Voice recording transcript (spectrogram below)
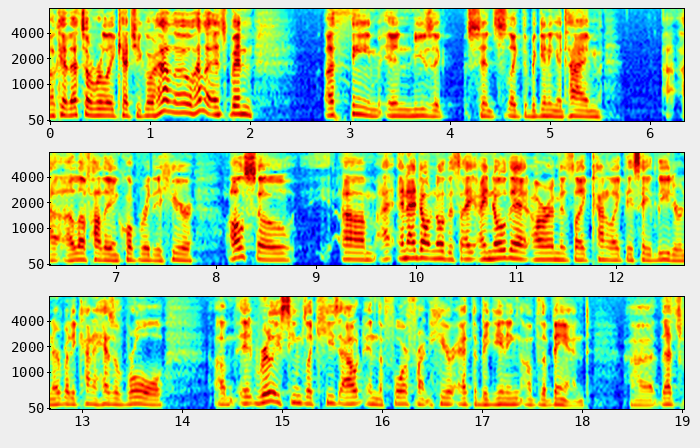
Okay, that's a really catchy chord. Hello, hello. It's been a theme in music since like the beginning of time. I, I love how they incorporated it here. Also, um, I, and I don't know this. I, I know that RM is like kind of like they say leader, and everybody kind of has a role. Um, it really seems like he's out in the forefront here at the beginning of the band. Uh, that's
